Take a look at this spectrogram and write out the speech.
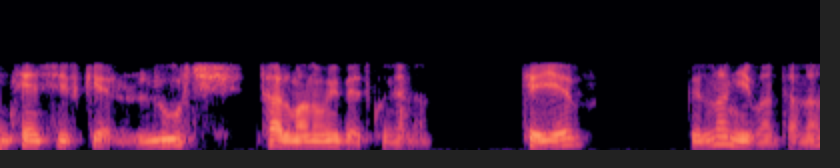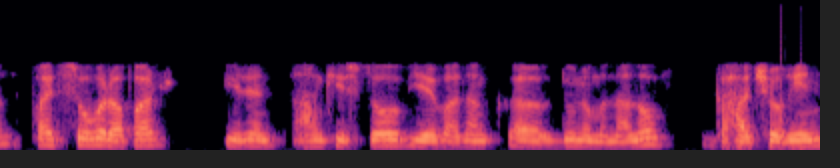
ինտենսիվ կեր լուրջ թարմանումի պետք ունենան թեև կլնան հիվանդանալ բայց սովորաբար իրեն հանգիստով եւ արանք դունը մնալով գահաչողին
